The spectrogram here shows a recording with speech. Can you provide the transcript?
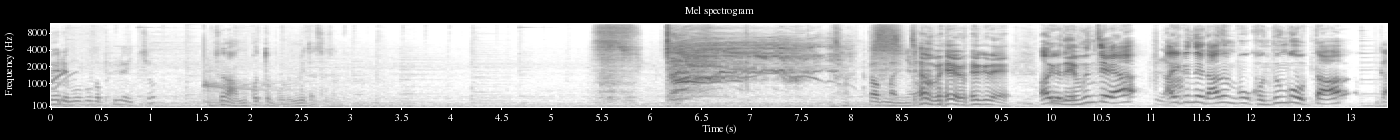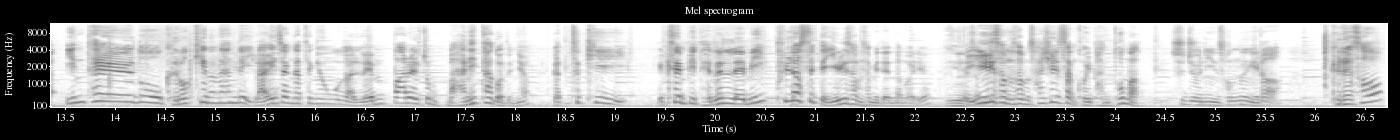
왜 램오버가 풀려 있죠? 저는 아무것도 모릅니다 사장님. 잠깐만요. 자왜 왜 그래? 아 이거 내 문제야? 아니 근데 나는 뭐 건든 거 없다. 그러니까 인텔도 그렇기는 한데 라이젠 같은 경우가 램바를 좀 많이 타거든요. 그러니까 특히 XMP 되는 램이 풀렸을 때 2133이 된단 말이에요. 예, 2133은 사실상 거의 반토막 수준인 성능이라 그래서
